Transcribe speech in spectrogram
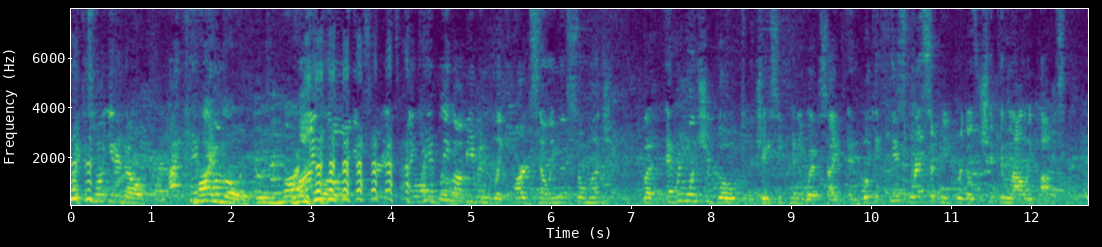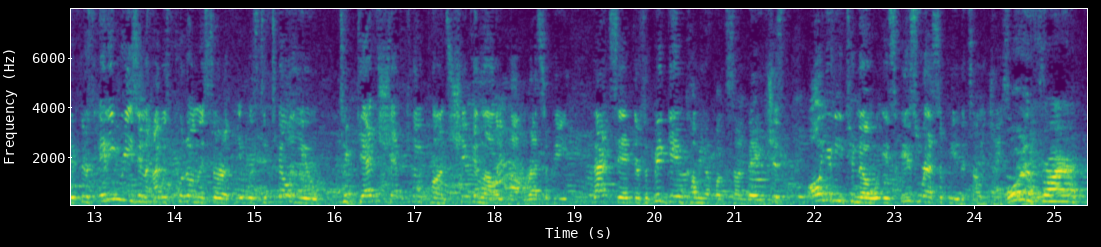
I just want you to know, I can't Mind believe I'm- blowing. It was mind blowing. blowing experience. I can't believe I'm even like hard selling this so much. But everyone should go to the JCPenney website and look at his recipe for those chicken lollipops. If there's any reason I was put on this earth, it was to tell you to get Chef Capon's chicken lollipop recipe. That's it. There's a big game coming up on Sunday. Just all you need to know is his recipe that's on the JCPenney. Order the fryer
